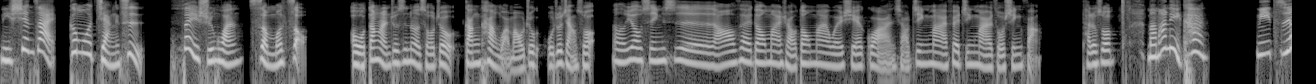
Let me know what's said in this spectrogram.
你现在跟我讲一次肺循环怎么走？哦，我当然就是那个时候就刚看完嘛，我就我就讲说，嗯，右心室，然后肺动脉、小动脉、微血管、小静脉、肺静脉、左心房。他就说，妈妈，你看，你只要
